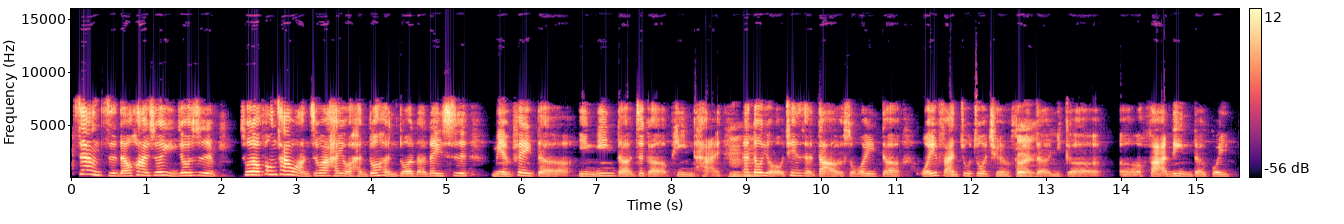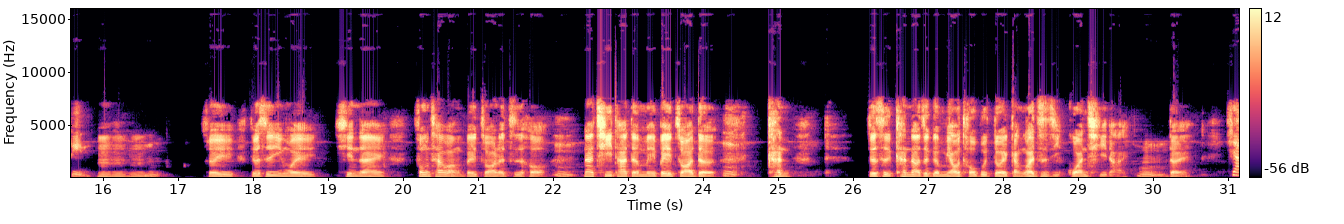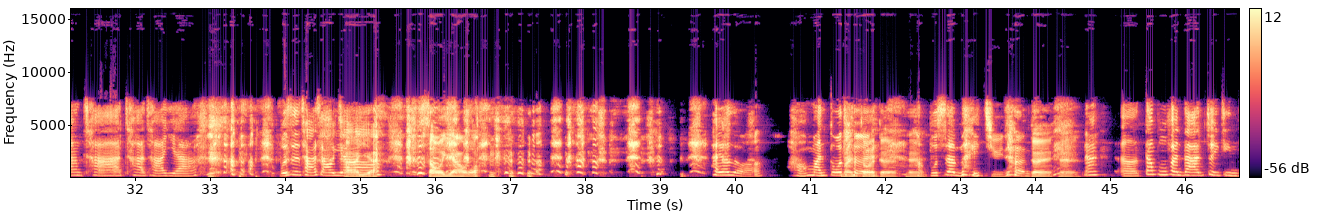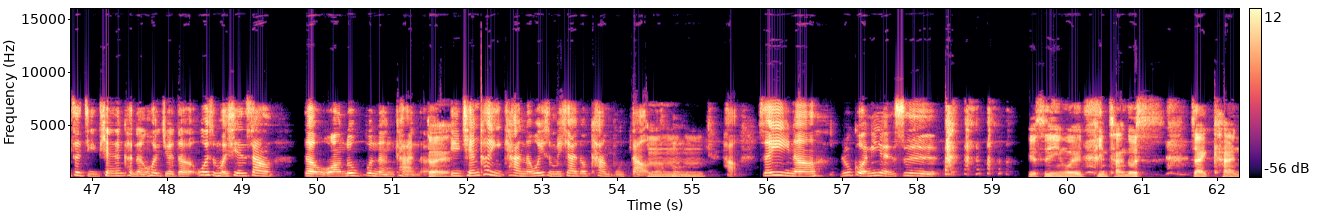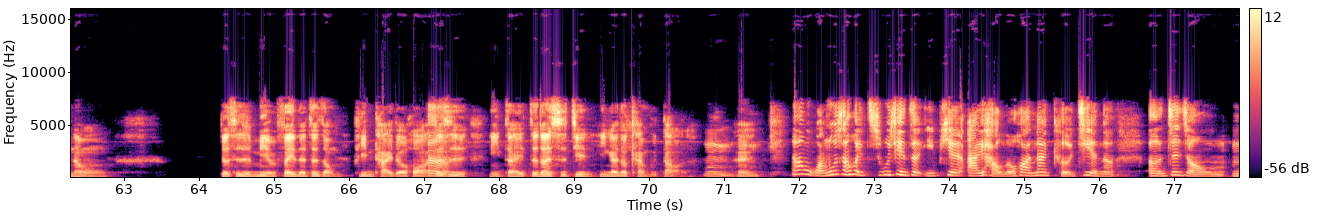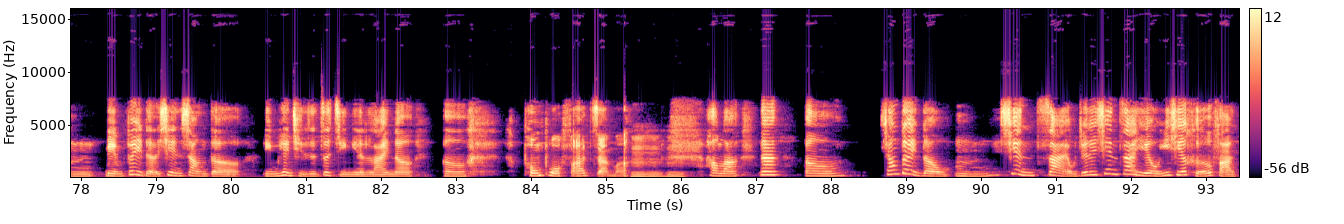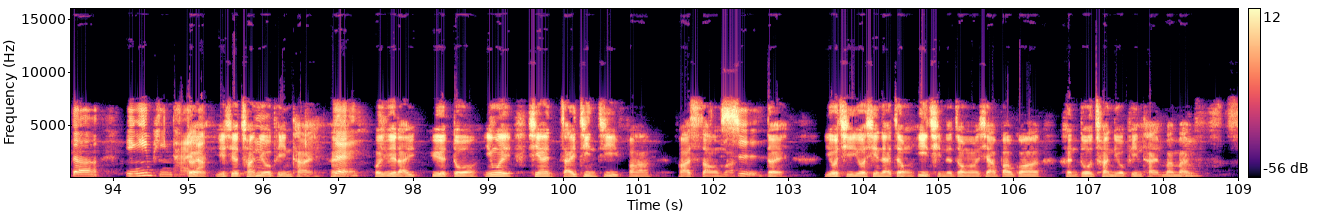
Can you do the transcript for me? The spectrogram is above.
这样子的话，所以就是除了风插网之外，还有很多很多的类似免费的影音的这个平台，嗯那都有牵扯到所谓的违反著作权法的一个呃法令的规定。嗯嗯嗯，嗯所以就是因为现在风差网被抓了之后，嗯那其他的没被抓的，嗯，看就是看到这个苗头不对，赶快自己关起来。嗯，对，像叉叉叉鸭，不是叉烧鸭、烧鸭王，还有什么？好，蛮多的、蛮多的，好嗯，不胜枚举这样子。对，嗯那呃，大部分大家最近这几天可能会觉得，为什么线上的网络不能看了？对。以前可以看的，为什么现在都看不到了？嗯嗯。嗯，好，所以呢，如果你也是，也是因为平常都是在看那种。就是免费的这种平台的话，嗯就是你在这段时间应该都看不到了。嗯嗯嗯，那网络上会出现这一片哀嚎的话，那可见呢，嗯、这种嗯免费的线上的影片，其实这几年来呢，嗯、蓬勃发展嘛。嗯嗯嗯，好啦，那嗯，相对的，嗯，现在我觉得现在也有一些合法的影音平台对啦，，一些串流平台，对。哎会越来越多，因为现在宅经济发发烧嘛，是，对，尤其又现在这种疫情的状况下，包括很多串流平台慢慢嗯。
